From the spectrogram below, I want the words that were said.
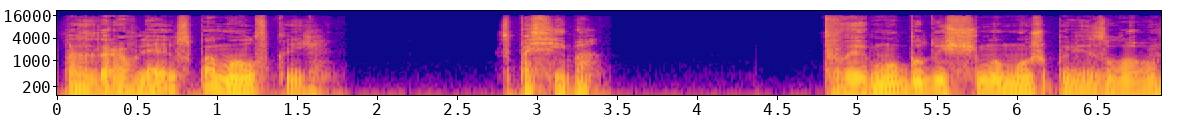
«Поздравляю с помолвкой». «Спасибо». «Твоему будущему мужу повезло».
